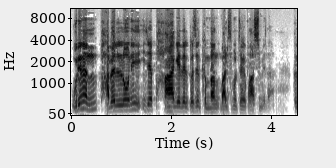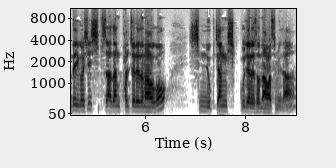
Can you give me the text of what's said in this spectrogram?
우리는 바벨론이 이제 파괴될 것을 금방 말씀을 통해 봤습니다. 근데 이것이 14장 8절에도 나오고 16장 19절에서 나왔습니다.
